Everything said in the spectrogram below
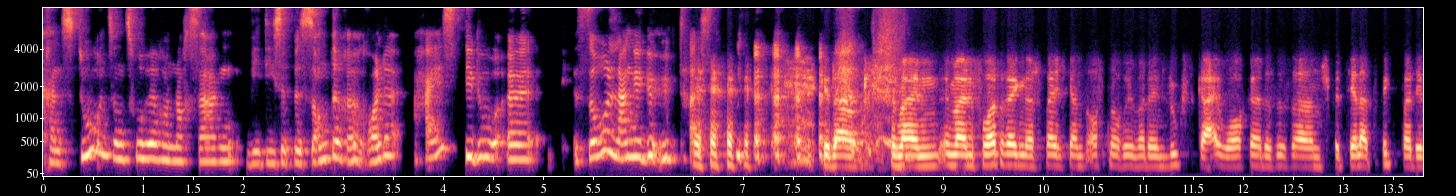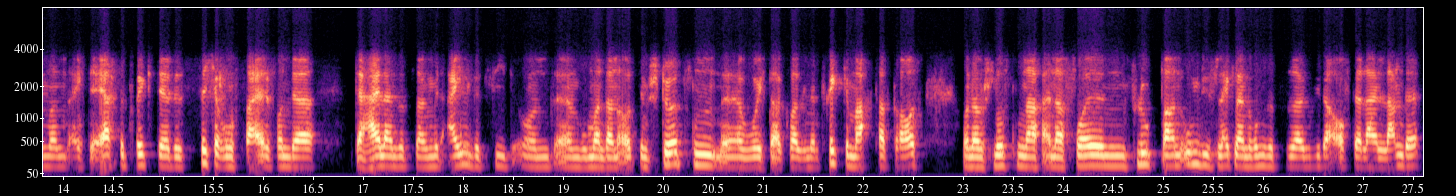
Kannst du unseren Zuhörern noch sagen, wie diese besondere Rolle heißt, die du äh, so lange geübt hast? genau. In meinen, in meinen Vorträgen, da spreche ich ganz oft noch über den Luke Skywalker. Das ist ein spezieller Trick, bei dem man eigentlich der erste Trick, der das Sicherungsteil von der der Highline sozusagen mit einbezieht und ähm, wo man dann aus dem Stürzen, äh, wo ich da quasi einen Trick gemacht habe draus, und am Schluss nach einer vollen Flugbahn um die Slackline rum sozusagen wieder auf der Line lande.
